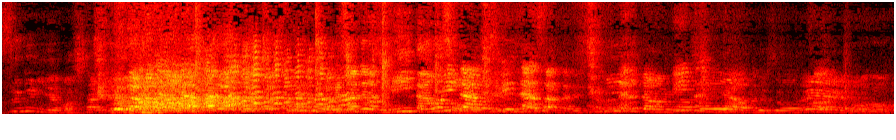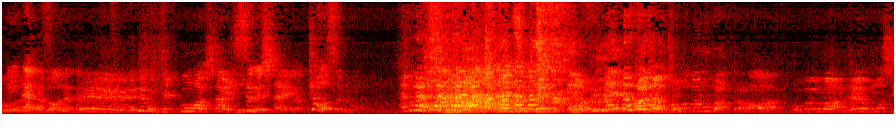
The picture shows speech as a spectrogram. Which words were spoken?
すぐにでもしたい。安倍さんじゃなくてミータンはそうミータン、ミータンさんですよミねー。タンがそうなんですよね。うんミータンがそうだから。ええでも結婚はしたいすぐしたいよ。今日するもん。あ、じゃあちょうどよかったは。僕まあね、もし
